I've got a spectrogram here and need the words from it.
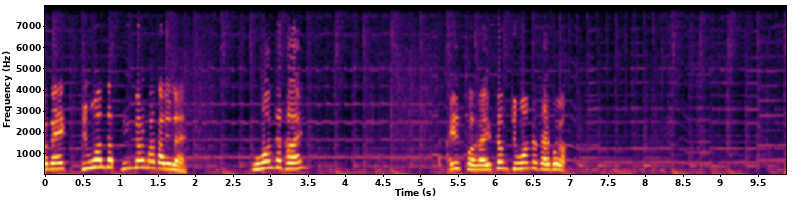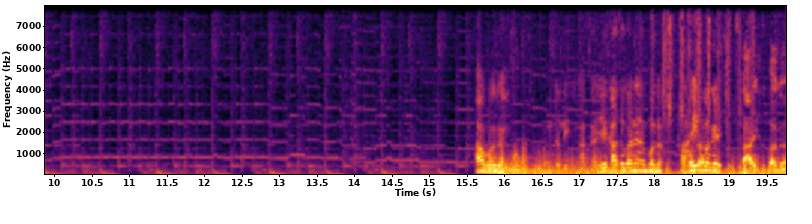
बघा एक जिवंत फिंगर मात आलेला आहे. जिवंत आहे काहीच बघा एकदम जिवंत आहे बघा. हा बघा मंडळी हा का एक आजोगा नाही बघा साईज बघायची. साईज बघा.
